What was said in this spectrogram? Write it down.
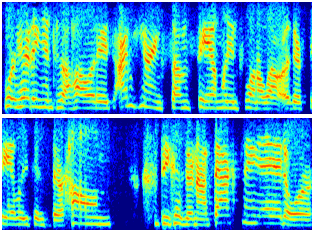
we're heading into the holidays. I'm hearing some families want to allow other families into their homes because they're not vaccinated, or uh,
